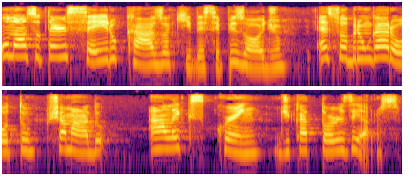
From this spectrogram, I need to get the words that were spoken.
O nosso terceiro caso aqui desse episódio é sobre um garoto chamado Alex Crane, de 14 anos,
